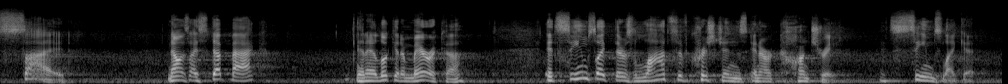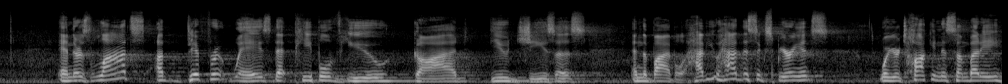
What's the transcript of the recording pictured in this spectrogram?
side. Now, as I step back and I look at America, it seems like there's lots of Christians in our country. It seems like it. And there's lots of different ways that people view God, view Jesus, and the Bible. Have you had this experience where you're talking to somebody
